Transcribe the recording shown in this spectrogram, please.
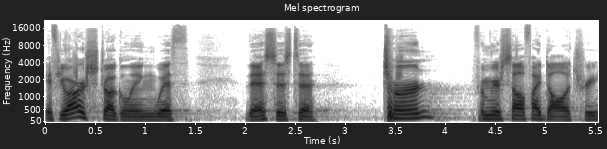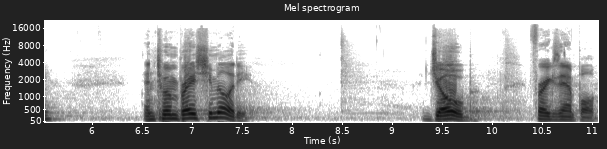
if you are struggling with this, is to turn from your self idolatry and to embrace humility. Job, for example,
